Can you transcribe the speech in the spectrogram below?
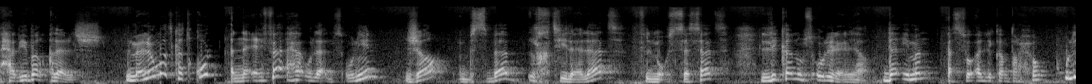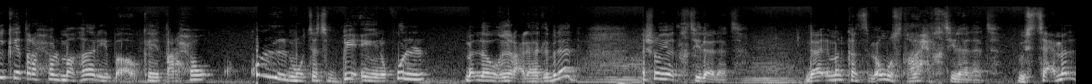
حبيبة القلالش. المعلومات كتقول أن إعفاء هؤلاء المسؤولين جاء بسبب الاختلالات في المؤسسات اللي كانوا مسؤولين عليها. دائما السؤال اللي كنطرحه واللي كيطرحه المغاربة وكيطرحه كل المتتبعين وكل من له غير على هذه البلاد شنو هي الاختلالات؟ دائما كنسمعوا مصطلح الاختلالات يستعمل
